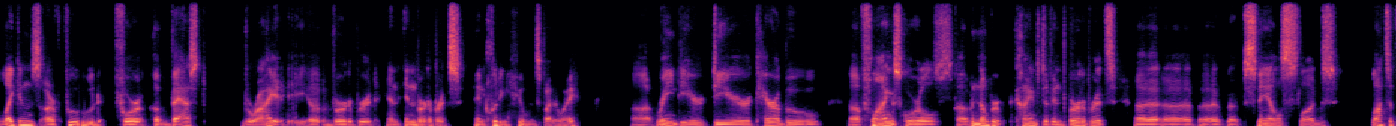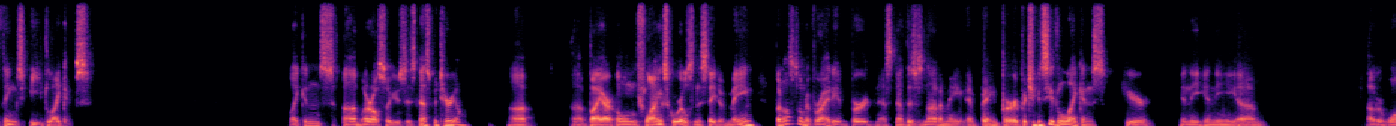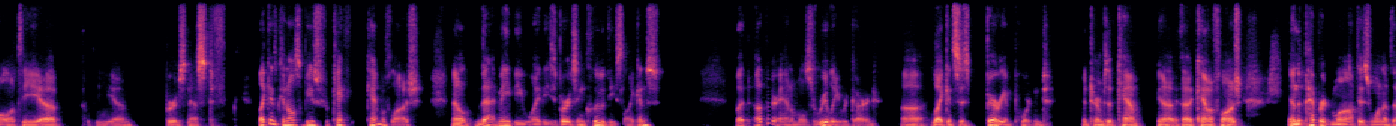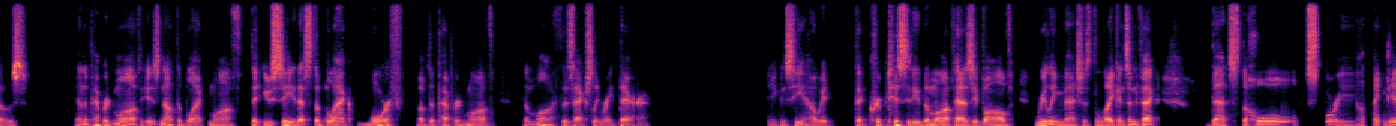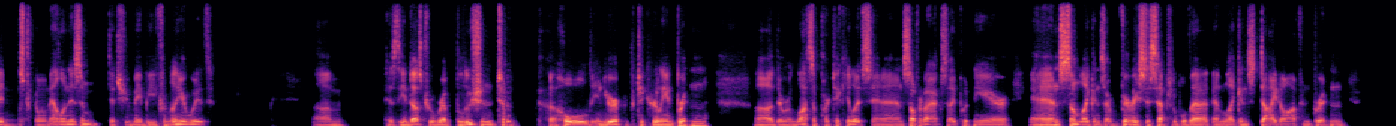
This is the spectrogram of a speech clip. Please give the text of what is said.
Lichens are food for a vast variety of vertebrate and invertebrates, including humans, by the way. Uh, reindeer, deer, caribou, uh, flying squirrels, uh, a number of kinds of invertebrates, uh, uh, uh, uh, snails, slugs, lots of things eat lichens. Lichens um, are also used as nest material by our own flying squirrels in the state of Maine, but also in a variety of bird nests. Now, this is not a Maine, a Maine bird, but you can see the lichens here in the in the um, outer wall of the of the um, bird's nest. Lichens can also be used for ca camouflage. Now, that may be why these birds include these lichens, but other animals really regard uh, lichens as very important in terms of cam uh, uh, camouflage. And the peppered moth is one of those. And the peppered moth is not the black moth that you see. That's the black morph of the peppered moth. The moth is actually right there. And you can see how it that crypticity the moth has evolved really matches the lichens. In fact, that's the whole story behind industrial melanism that you may be familiar with. Um, as the Industrial Revolution took hold in Europe, particularly in Britain, uh, there were lots of particulates and sulfur dioxide put in the air, and some lichens are very susceptible to that, and lichens died off in Britain.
